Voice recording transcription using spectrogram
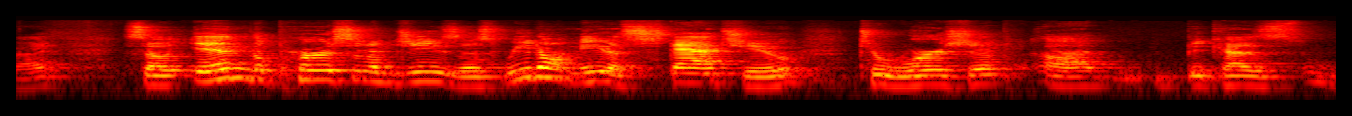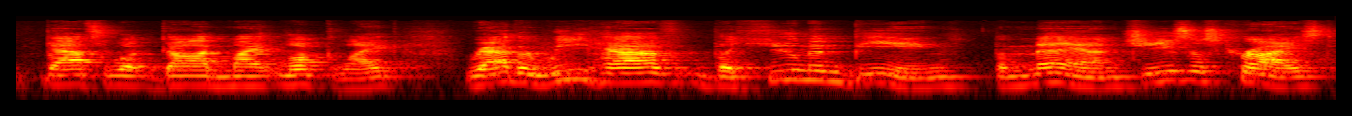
right? So, in the person of Jesus, we don't need a statue to worship uh, because that's what God might look like. Rather, we have the human being, the man, Jesus Christ.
